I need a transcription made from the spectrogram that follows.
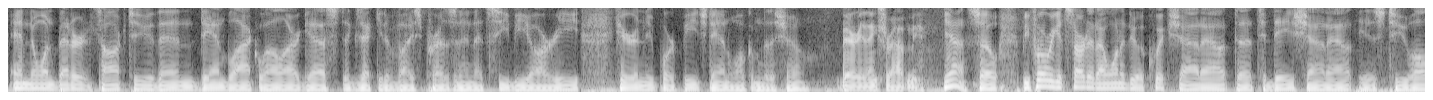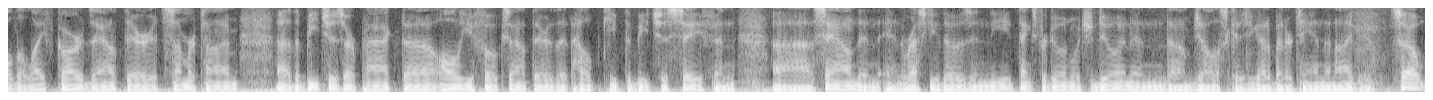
And no one better to talk to than Dan Blackwell, our guest, Executive Vice President at CBRE here in Newport Beach. Dan, welcome to the show. Barry, thanks for having me. Yeah. So before we get started, I want to do a quick shout out. Uh, today's shout out is to all the lifeguards out there. It's summertime. Uh, the beaches are packed. Uh, all you folks out there that help keep the beaches safe and uh, sound and, and rescue those in need. Thanks for doing what you're doing. And I'm jealous because you got a better tan than I do. So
